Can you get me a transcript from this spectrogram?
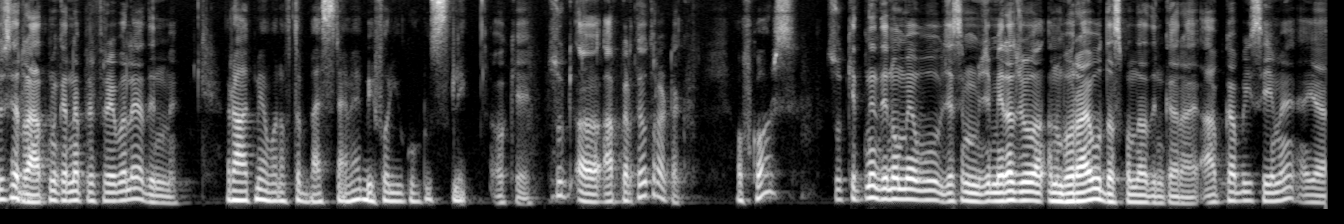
तो इसे रात में करना प्रेफरेबल है या दिन में? रात में one of the best time है before you go to sleep okay so आप करते हो त्राटक ऑफ़ कोर्स सो कितने दिनों में वो जैसे मुझे मेरा जो अनुभव रहा है वो दस पंद्रह दिन का रहा है। आपका भी सेम है या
